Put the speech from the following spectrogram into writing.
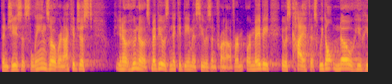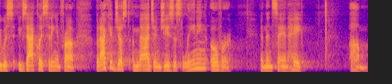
then Jesus leans over, and I could just, you know, who knows? Maybe it was Nicodemus he was in front of, or, or maybe it was Caiaphas. We don't know who he was exactly sitting in front of. But I could just imagine Jesus leaning over and then saying, Hey, um,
